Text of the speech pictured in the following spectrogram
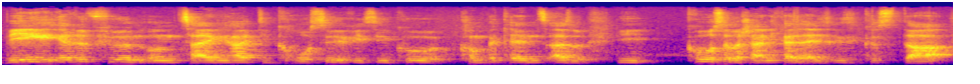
Wege irreführend und zeigen halt die große Risikokompetenz, also die große Wahrscheinlichkeit eines Risikos da.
